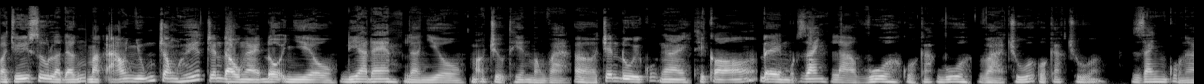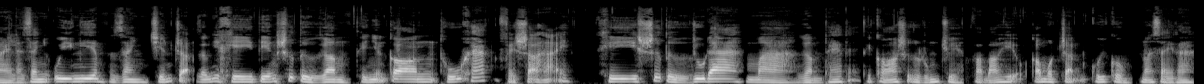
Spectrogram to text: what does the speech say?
Và Chúa Giêsu là đấng mặc áo nhúng trong huyết, trên đầu Ngài đội nhiều diadem là nhiều mão triều thiên bằng vàng. Ở trên đùi của Ngài thì có đề một danh là vua của các vua và chúa của các chúa. Danh của ngài là danh uy nghiêm danh chiến trận. Giống như khi tiếng sư tử gầm thì những con thú khác phải sợ hãi. Khi sư tử Juda mà gầm thét ấy, thì có sự rúng chuyển và báo hiệu. Có một trận cuối cùng nó xảy ra.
